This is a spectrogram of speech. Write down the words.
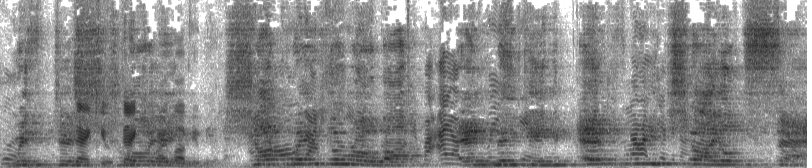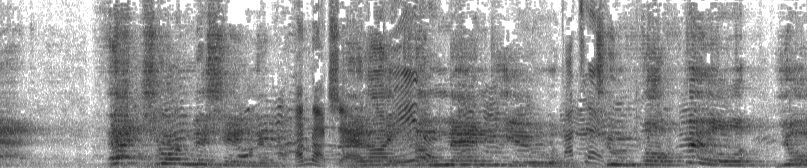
good. with destroying Thank you, thank you. I love you, Mila. Shockwave the robot But I have and making every child sad. That's your mission. I'm not sad. And I command you to fulfill your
